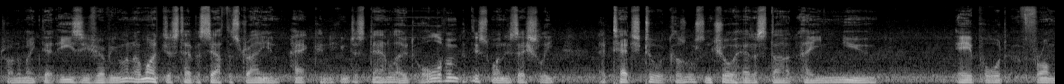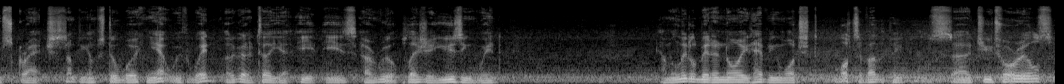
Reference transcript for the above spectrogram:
Trying to make that easy for everyone. I might just have a South Australian pack and you can just download all of them, but this one is actually attached to it because I wasn't sure how to start a new airport from scratch. Something I'm still working out with WED, but I've got to tell you, it is a real pleasure using WED. I'm a little bit annoyed having watched lots of other people's uh, tutorials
